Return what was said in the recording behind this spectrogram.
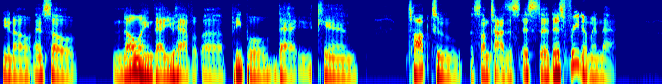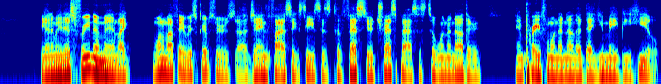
You know, and so knowing that you have uh, people that can talk to, sometimes it's, it's uh, there's freedom in that. You know what I mean? There's freedom in like one of my favorite scriptures, uh, James five sixteen says, "Confess your trespasses to one another and pray for one another that you may be healed."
